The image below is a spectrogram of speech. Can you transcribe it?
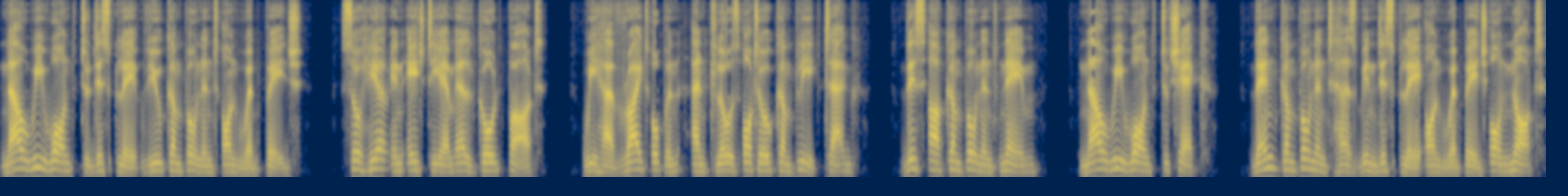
Now we want to display Vue component on web page. So here in HTML code part, we have write open and close autocomplete tag. This our component name. Now we want to check. Then component has been display on web page or not.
